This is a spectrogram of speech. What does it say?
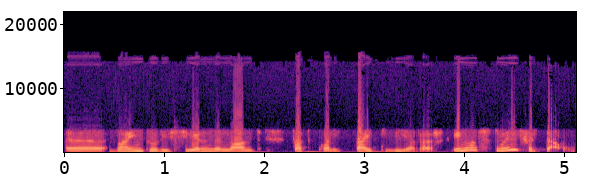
'n wynproduserende land wat kwaliteit lewer en ons storie vertel.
